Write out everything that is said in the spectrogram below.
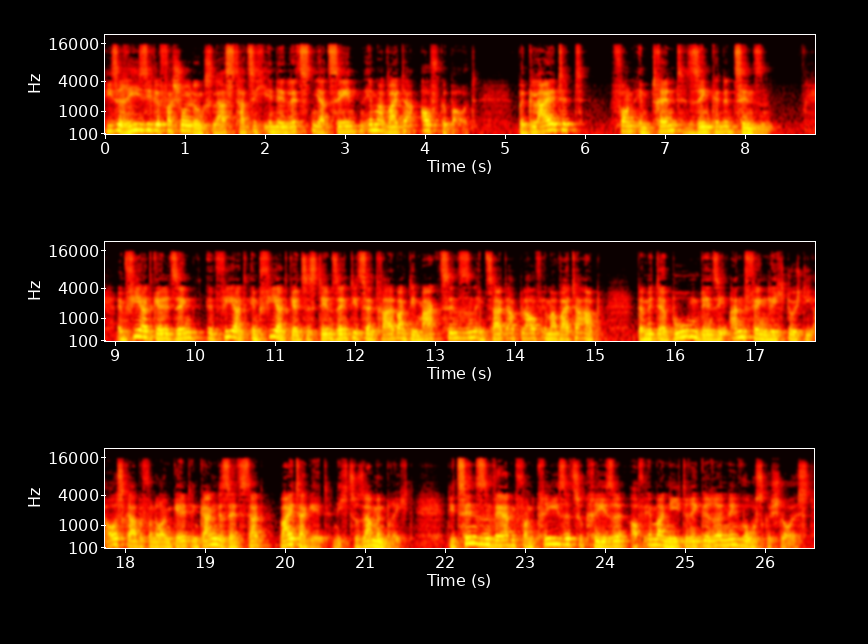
Diese riesige Verschuldungslast hat sich in den letzten Jahrzehnten immer weiter aufgebaut, begleitet von im Trend sinkenden Zinsen. Im Fiat-Geldsystem Fiat, Fiat senkt die Zentralbank die Marktzinsen im Zeitablauf immer weiter ab, damit der Boom, den sie anfänglich durch die Ausgabe von neuem Geld in Gang gesetzt hat, weitergeht, nicht zusammenbricht. Die Zinsen werden von Krise zu Krise auf immer niedrigere Niveaus geschleust.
